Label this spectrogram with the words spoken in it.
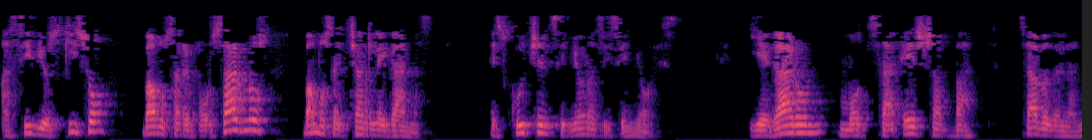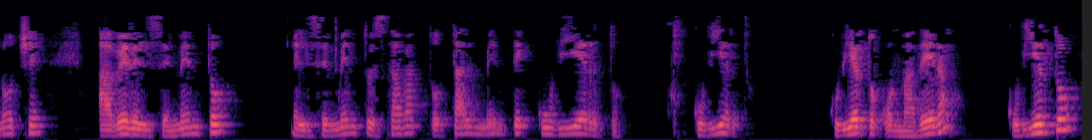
así Dios quiso, vamos a reforzarnos, vamos a echarle ganas. Escuchen, señoras y señores. Llegaron Mozae Shabbat, sábado en la noche, a ver el cemento. El cemento estaba totalmente cubierto, cubierto cubierto con madera, cubierto,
